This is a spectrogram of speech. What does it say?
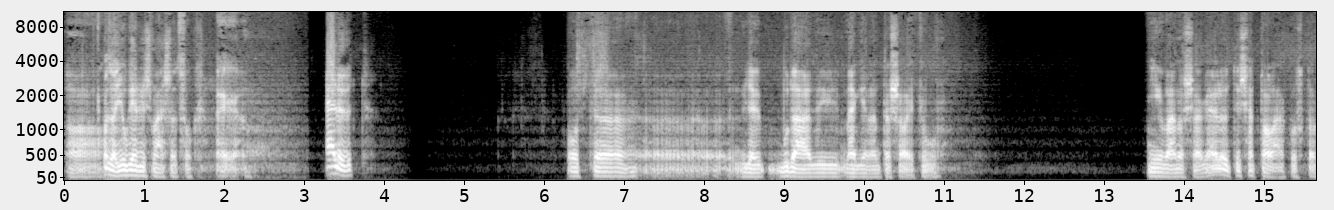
A... Az a jogerős másodfok. Igen. Előtt ott uh, ugye Budázi megjelent a sajtó nyilvánosság előtt, és hát találkoztak.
